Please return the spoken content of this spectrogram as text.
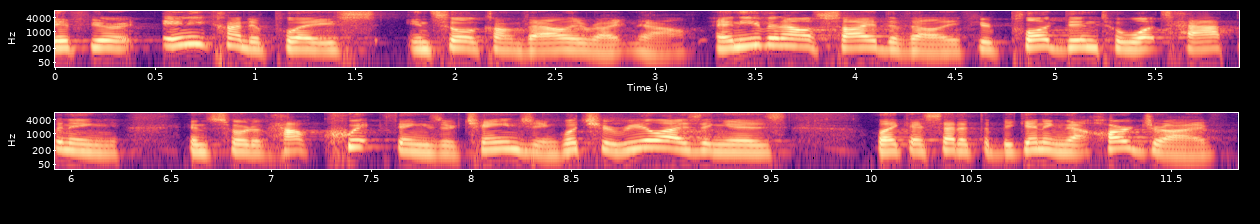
if you're at any kind of place in Silicon Valley right now, and even outside the valley, if you're plugged into what's happening and sort of how quick things are changing, what you're realizing is, like I said at the beginning, that hard drive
